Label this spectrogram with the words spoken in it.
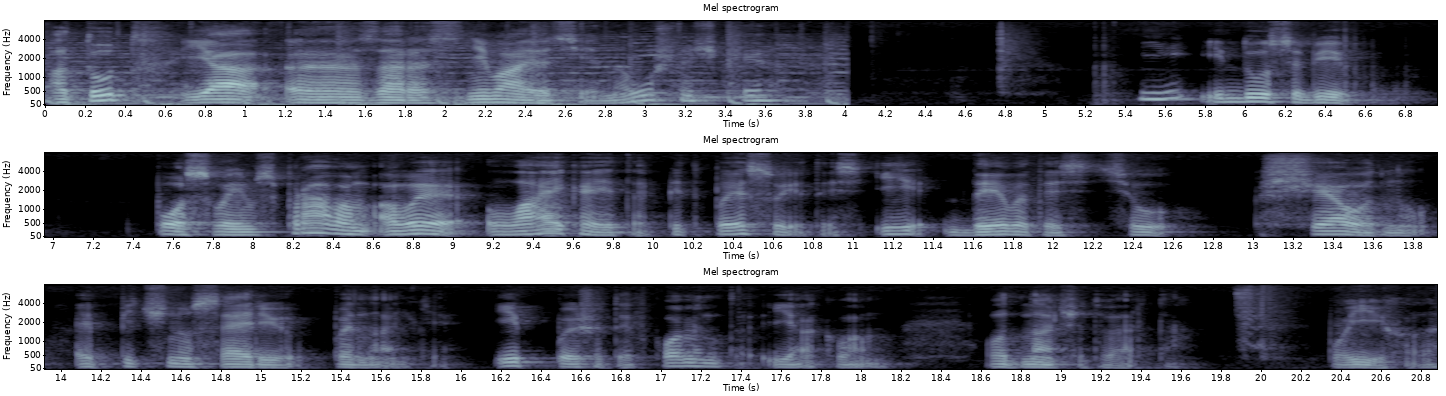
А тут я е, зараз знімаю ці наушнички і йду собі по своїм справам, а ви лайкаєте, підписуєтесь і дивитесь цю ще одну епічну серію пенальті. І пишете в комент, як вам одна четверта. Поїхали.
